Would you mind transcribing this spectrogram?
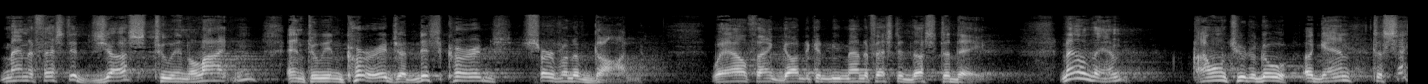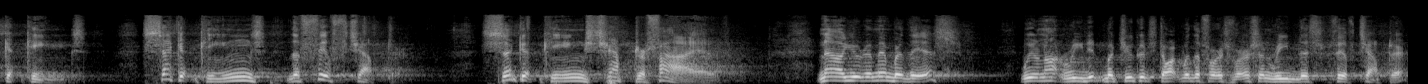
manifested just to enlighten and to encourage a discouraged servant of God. Well, thank God it can be manifested thus today. Now then, I want you to go again to Second Kings. Second Kings, the fifth chapter. Second Kings chapter 5. Now you remember this. We'll not read it, but you could start with the first verse and read this fifth chapter.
